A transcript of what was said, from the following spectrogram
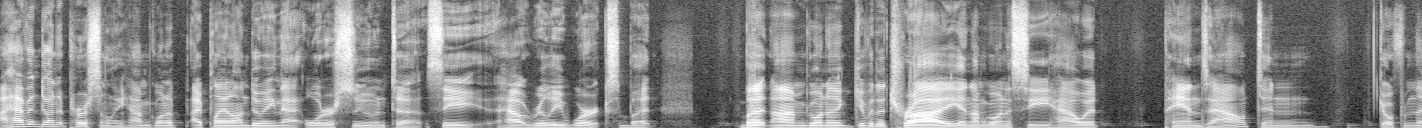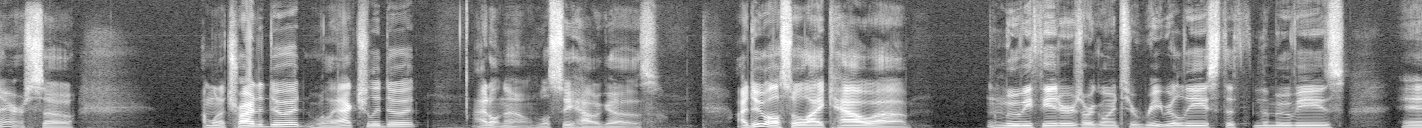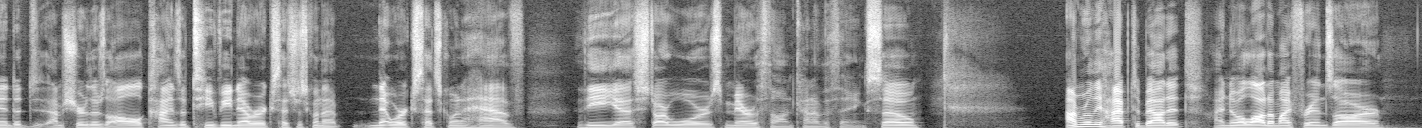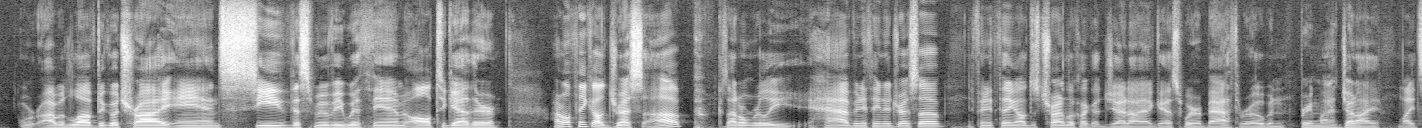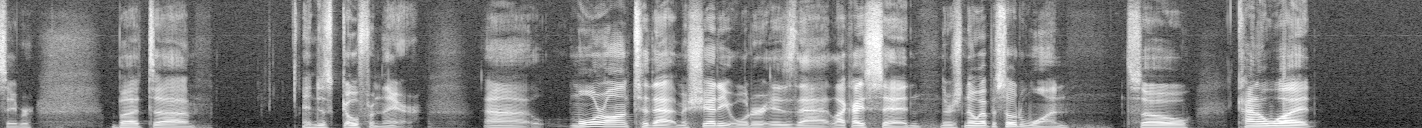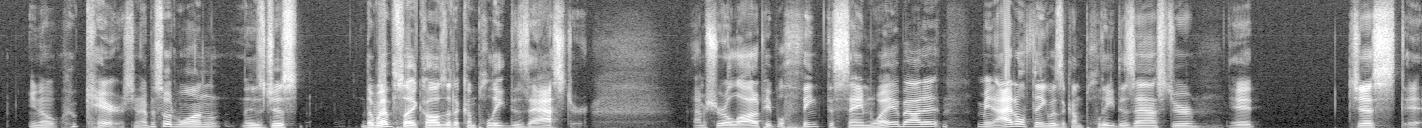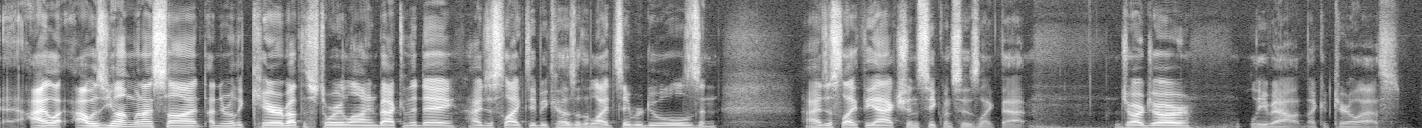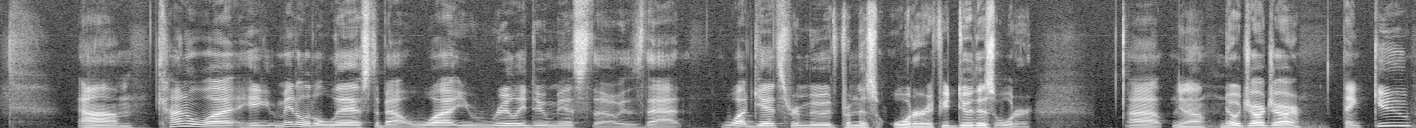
i haven't done it personally. I'm going to i plan on doing that order soon to see how it really works but but i'm going to give it a try and i'm going to see how it pans out and go from there. So i'm going to try to do it. Will i actually do it? I don't know. We'll see how it goes. I do also like how uh, movie theaters are going to re-release the the movies and uh, I'm sure there's all kinds of TV networks that's just to networks that's going to have the uh, Star Wars marathon kind of a thing. So I'm really hyped about it. I know a lot of my friends are. I would love to go try and see this movie with them all together. I don't think I'll dress up because I don't really have anything to dress up. If anything, I'll just try to look like a Jedi, I guess, wear a bathrobe and bring my Jedi lightsaber. But, uh, and just go from there. Uh, more on to that machete order is that, like I said, there's no episode one. So, kind of what, you know, who cares? You know, episode one is just, the website calls it a complete disaster I'm sure a lot of people think the same way about it. I mean, I don't think it was a complete disaster. It just I I was young when I saw it. I didn't really care about the storyline back in the day. I just liked it because of the lightsaber duels and I just like the action sequences like that. Jar Jar, leave out. I could care less. Um, kind of what he made a little list about what you really do miss though is that what gets removed from this order if you do this order. Uh, you know, no Jar Jar. Thank you.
